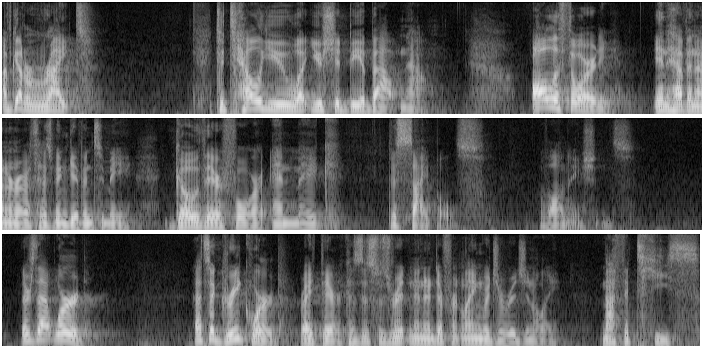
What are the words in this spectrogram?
I've got a right to tell you what you should be about now. All authority in heaven and on earth has been given to me. Go therefore and make disciples of all nations. There's that word. That's a Greek word right there, because this was written in a different language originally. Mathetes.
